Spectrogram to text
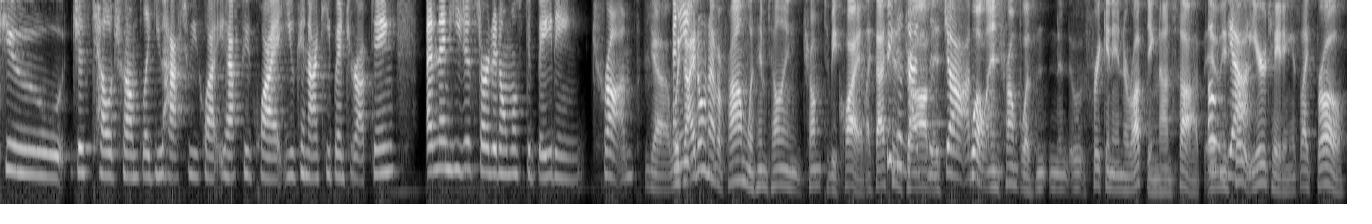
to just tell Trump, like, you have to be quiet. You have to be quiet. You cannot keep interrupting. And then he just started almost debating Trump. Yeah, which he- I don't have a problem with him telling Trump to be quiet. Like that's his that's job. his is, job. Well, and Trump was n- n- freaking interrupting nonstop. Oh, I mean, it's yeah. so irritating. It's like, bro,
